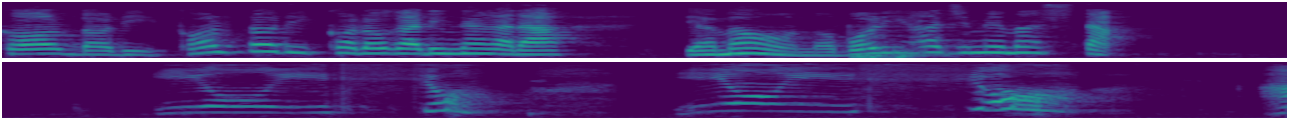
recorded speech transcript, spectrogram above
ころりころり転がりながら山を登り始めました。よいしょ。よいしょ。ああ、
